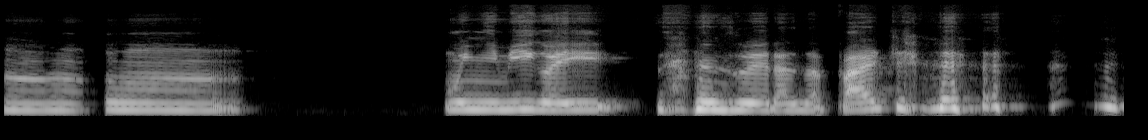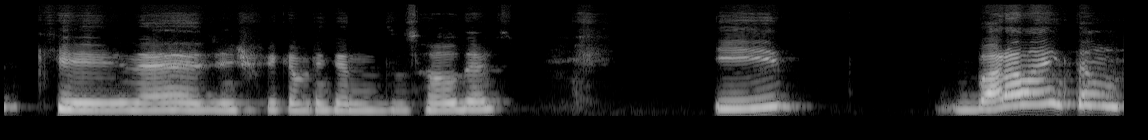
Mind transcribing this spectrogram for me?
Um, um, um inimigo aí, zoeiras à parte, que né, a gente fica brincando dos holders. E bora lá então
